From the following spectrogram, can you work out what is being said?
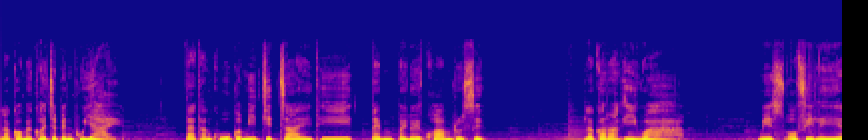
แล้วก็ไม่ค่อยจะเป็นผู้ใหญ่ แต่ทั้งคู่ก็มีจิตใจที่เต็มไปด้วยความรู้สึก แล้วก็รักอีวามิสโอฟิเลีย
